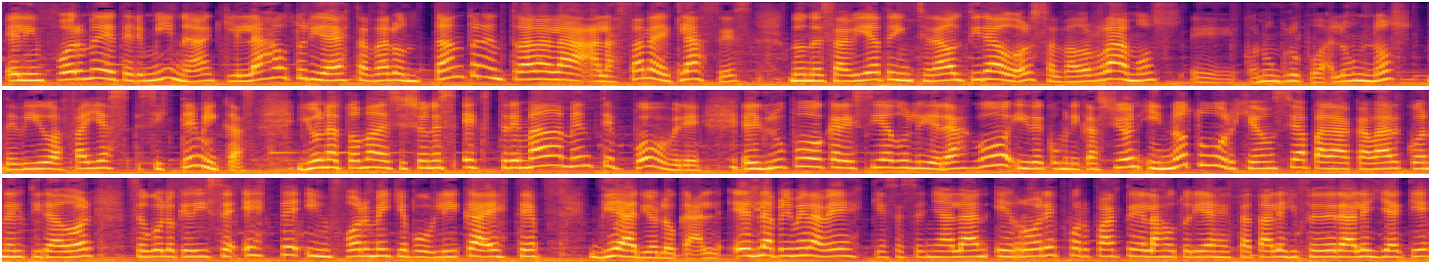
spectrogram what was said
El informe determina que las autoridades tardaron tanto en entrar a la, a la sala de clases donde se había trincherado el tirador, Salvador Ramos, eh, con un grupo de alumnos, debido a fallas sistémicas y una toma de decisiones extremadamente pobre. El grupo carecía de un liderazgo y de comunicación y no tuvo urgencia para acabar con el tirador según lo que dice este informe que publica este diario local. Es la primera vez que se señalan errores por parte de las autoridades estatales y federales, ya que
